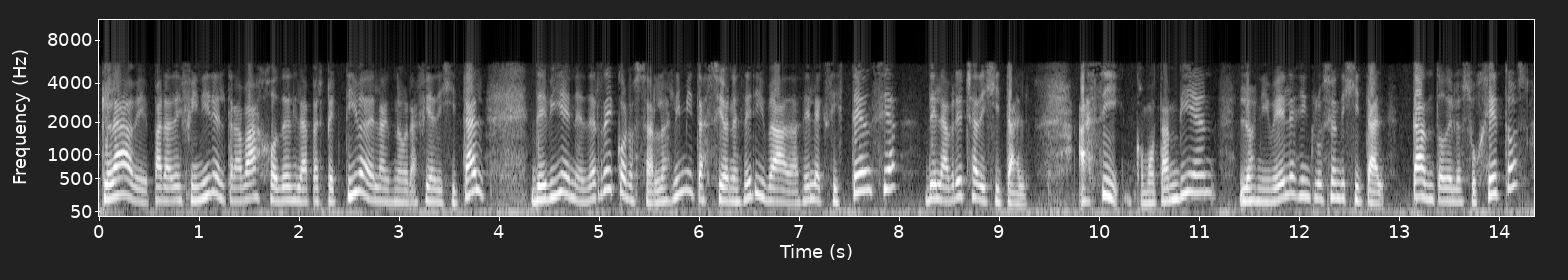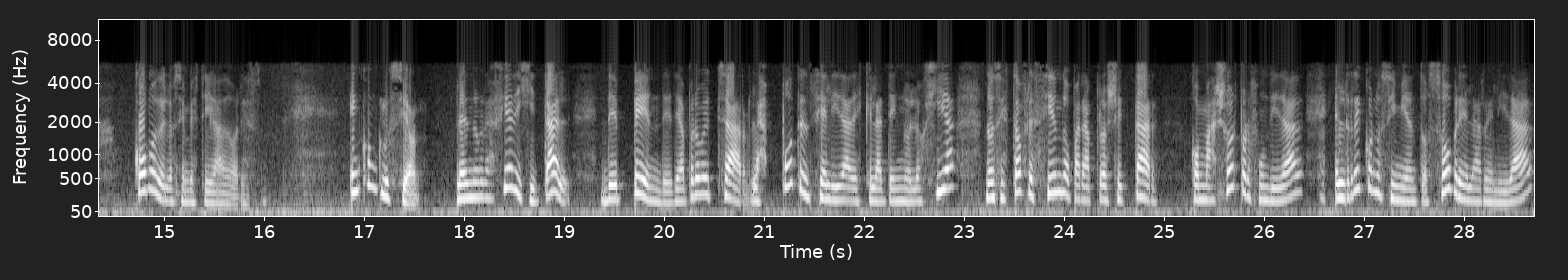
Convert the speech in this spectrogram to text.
clave para definir el trabajo desde la perspectiva de la etnografía digital deviene de reconocer las limitaciones derivadas de la existencia de la brecha digital, así como también los niveles de inclusión digital, tanto de los sujetos como de los investigadores. En conclusión, la etnografía digital depende de aprovechar las potencialidades que la tecnología nos está ofreciendo para proyectar con mayor profundidad el reconocimiento sobre la realidad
